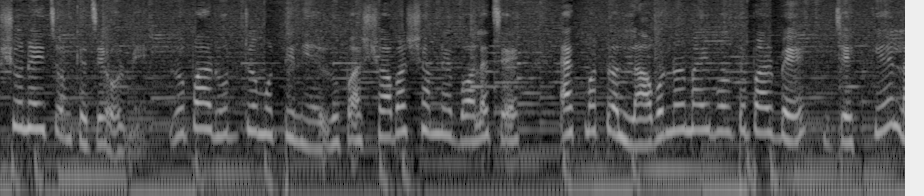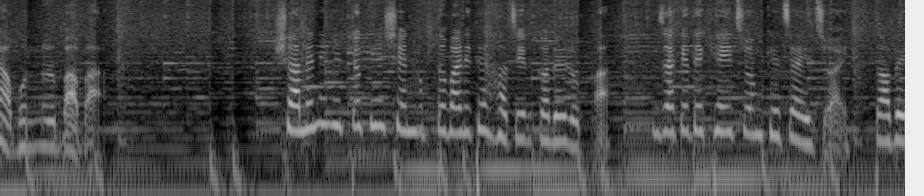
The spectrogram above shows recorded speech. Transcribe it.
শুনেই চমকে যে উর্মি। রূপা রুদ্রমূর্তি নিয়ে রূপা সবার সামনে বলেছে একমাত্র লাবণ্যর মাই বলতে পারবে যে কে লাবণ্যর বাবা। শালিনী মিত্রকে সেনগুপ্ত বাড়িতে হাজির করে রূপা, যাকে দেখেই চমকে যায় জয়। তবে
